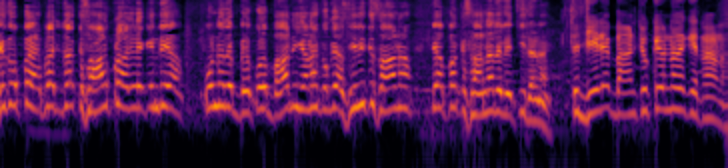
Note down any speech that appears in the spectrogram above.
ਜਦੋਂ ਭੈਣ ਭਰਾ ਜਿੱਦਾਂ ਕਿਸਾਨ ਭਰਾ ਜਿਹੜੇ ਕਹਿੰਦੇ ਆ ਉਹਨਾਂ ਦੇ ਬਿਲਕੁਲ ਬਾਹਰ ਨਹੀਂ ਜਾਣਾ ਕਿਉਂਕਿ ਅਸੀਂ ਵੀ ਕਿਸਾਨ ਆ ਤੇ ਆਪਾਂ ਕਿਸਾਨਾਂ ਦੇ ਵਿੱਚ ਹੀ ਰਹਿਣਾ। ਤੇ ਜਿਹੜੇ ਬਣ ਚੁੱਕੇ ਉਹਨਾਂ ਦਾ ਕਿਰਨਾ ਹੁਣ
